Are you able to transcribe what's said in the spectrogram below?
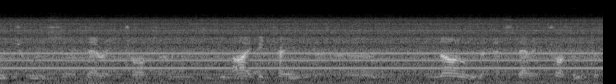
which was uh, Derek Trotter. I became uh, known as Derek Trotter because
